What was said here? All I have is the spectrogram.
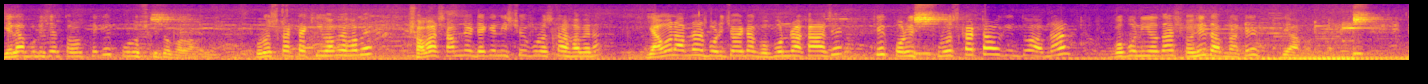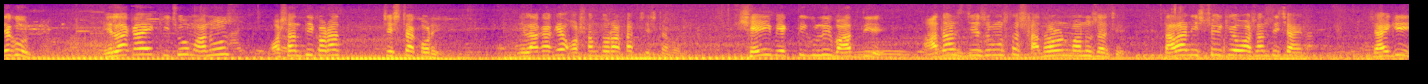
জেলা পুলিশের তরফ থেকে পুরস্কৃত করা হবে। পুরস্কারটা কীভাবে হবে? সবার সামনে ডেকে নিশ্চয়ই পুরস্কার হবে না। যেমন আপনার পরিচয়টা গোপন রাখা আছে, ঠিক পুরস্কারটাও কিন্তু আপনার গোপনীয়তার সহিত আপনাকে দেওয়া হবে। দেখুন, এলাকায় কিছু মানুষ অশান্তি করার চেষ্টা করে, এলাকাকে অশান্ত রাখার চেষ্টা করে। সেই ব্যক্তিগুলি বাদ দিয়ে আদার্স যে সমস্ত সাধারণ মানুষ আছে, তারা নিশ্চয়ই কেউ অশান্তি চায় না। চায় কি?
